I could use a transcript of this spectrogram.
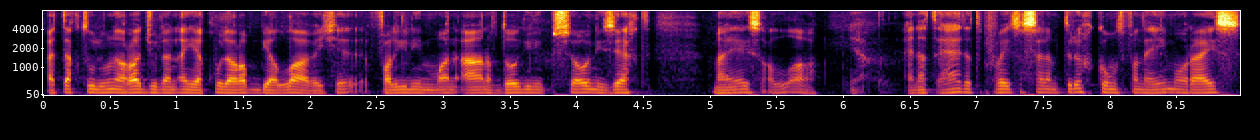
Ataqtuluna rajulan an yaqula rabbi Allah. Weet je, vallen jullie een man aan of doden jullie een persoon die zegt... Maar hij is Allah. Ja. En dat, hè, dat de profeet sallam terugkomt van de hemelreis,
